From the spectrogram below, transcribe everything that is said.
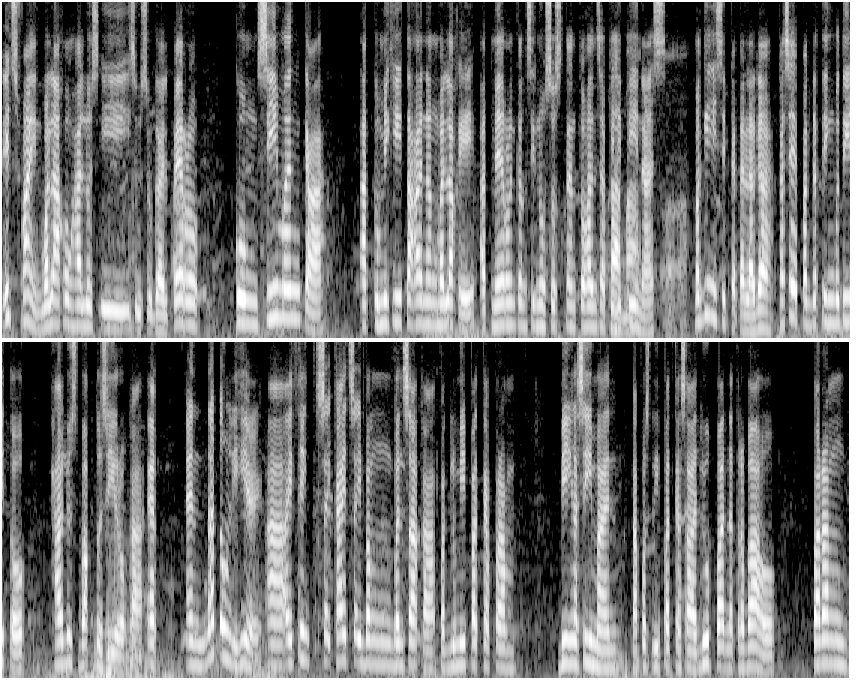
it's fine. Wala akong halos isusugal. Pero kung seaman ka at kumikita ka ng malaki at meron kang sinusustentuhan sa. Pilipinas, Oo. mag-iisip ka talaga. Kasi pagdating mo dito, halos back to zero ka. At, and not only here, uh, I think sa, kahit sa ibang bansa ka, pag lumipat ka from being a seaman, tapos lipat ka sa lupa na trabaho, parang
